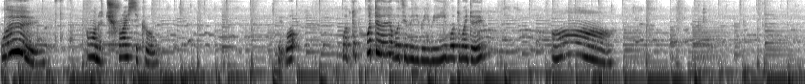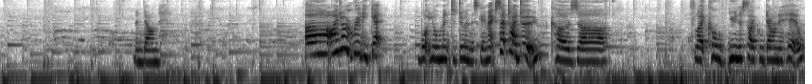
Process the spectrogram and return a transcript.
Woo! I want a tricycle. Wait, what? What the, what the, what the, what do I do? Ah. Then down. Uh, I don't really get what you're meant to do in this game, except I do, because, uh, like called unicycle down a hill.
